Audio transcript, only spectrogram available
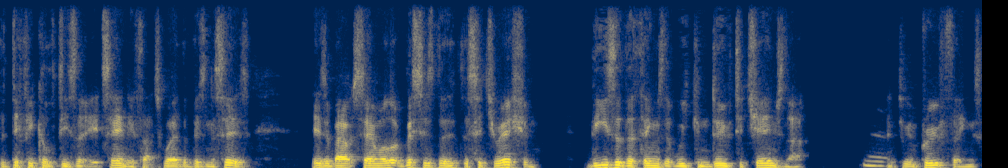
the difficulties that it's in, if that's where the business is, is about saying, well, look, this is the the situation these are the things that we can do to change that mm. and to improve things.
